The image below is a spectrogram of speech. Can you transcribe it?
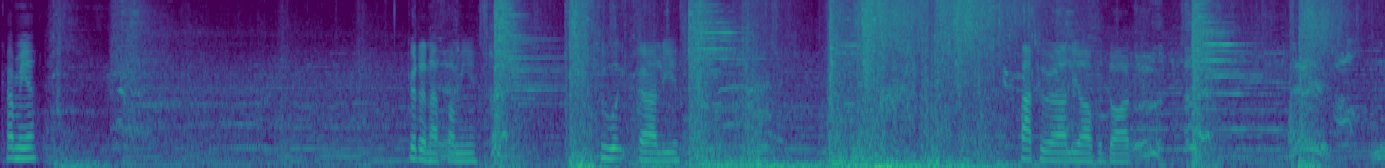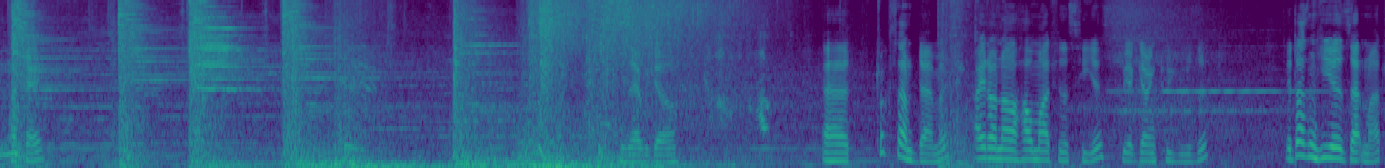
Come here. Good enough for me. Too early. Far too early of a dodge. Okay. There we go. Uh, took some damage. I don't know how much this heals. We are going to use it. It doesn't heal that much.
